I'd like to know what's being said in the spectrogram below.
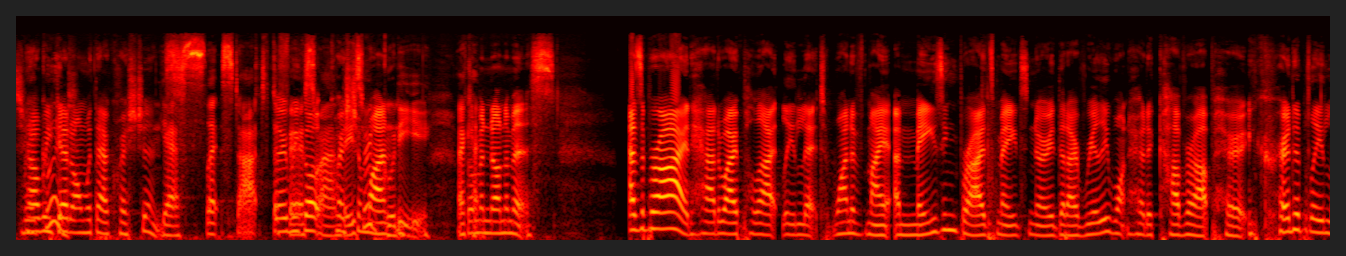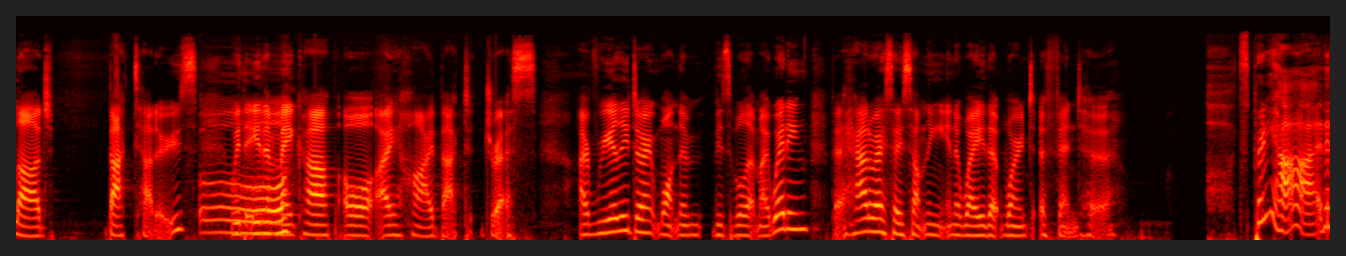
Shall We're we good. get on with our questions? Yes, let's start the So first we got one. question one. Okay. from Anonymous. As a bride, how do I politely let one of my amazing bridesmaids know that I really want her to cover up her incredibly large back tattoos with either Oh. makeup or a high backed dress? I really don't want them visible at my wedding, but how do I say something in a way that won't offend her? It's pretty hard.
